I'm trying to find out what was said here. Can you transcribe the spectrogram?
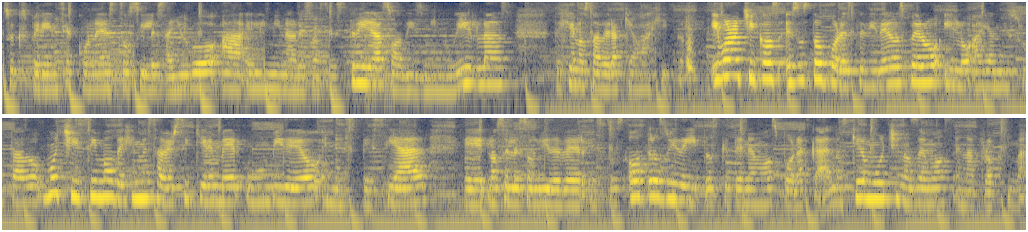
su experiencia con esto, si les ayudó a eliminar esas estrías o a disminuirlas déjenos saber aquí abajito. Y bueno chicos, eso es todo por este video, espero y lo hayan disfrutado muchísimo. Déjenme saber si quieren ver un video en especial. Eh, no se les olvide ver estos otros videitos que tenemos por acá. Los quiero mucho y nos vemos en la próxima.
